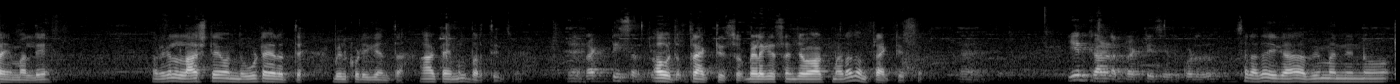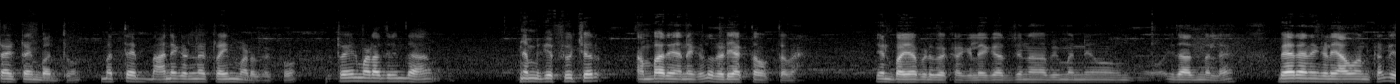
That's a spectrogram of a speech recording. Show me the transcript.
ಟೈಮಲ್ಲಿ ಅವ್ರಿಗೆಲ್ಲ ಲಾಸ್ಟ್ ಡೇ ಒಂದು ಊಟ ಇರುತ್ತೆ ಬೀಳ್ಕೊಡಿಗೆ ಅಂತ. ಆ ಟೈಮಲ್ಲಿ ಬರ್ತಿದ್ವಿ. ಪ್ರಾಕ್ಟೀಸ್ ಅಂತ? ಹೌದು ಪ್ರಾಕ್ಟೀಸು ಬೆಳಗ್ಗೆ ಸಂಜೆ ವಾಕ್ ಮಾಡೋದು ಒಂದು ಪ್ರಾಕ್ಟೀಸು ಏನು ಕಾರಣ ಪ್ರಾಕ್ಟೀಸ್ ಇದು ಕೊಡೋದು? ಸರ್ ಅದೇ ಈಗ ಅಭಿಮನ್ಯನು ಟೈ ಟೈಮ್ ಬಂತು. ಮತ್ತು ಆನೆಗಳನ್ನ ಟ್ರೈನ್ ಮಾಡಬೇಕು. ಟ್ರೈನ್ ಮಾಡೋದ್ರಿಂದ ನಮಗೆ ಫ್ಯೂಚರ್ ಅಂಬಾರಿ ಆನೆಗಳು ರೆಡಿ ಆಗ್ತಾ ಹೋಗ್ತವೆ. ಏನು ಭಯ ಬಿಡಬೇಕಾಗಿಲ್ಲ ಈಗ ಅರ್ಜುನ ಅಭಿಮನ್ಯು ಇದಾದಮೇಲೆ ಬೇರೆ ಆನೆಗಳು ಯಾವ ಅಂದ್ಕೊಂಡ್ರೆ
